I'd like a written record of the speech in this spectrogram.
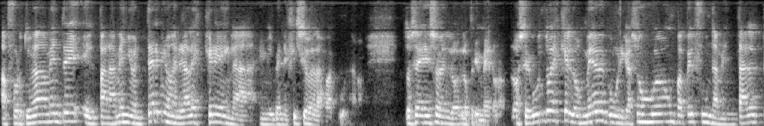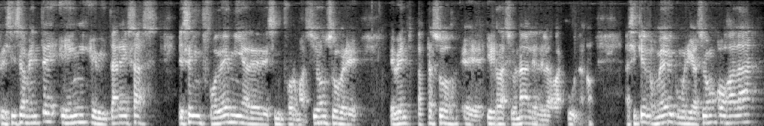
afortunadamente, el panameño en términos generales cree en, la, en el beneficio de las vacunas. Entonces, eso es lo, lo, primero. Lo segundo es que los medios de comunicación juegan un papel fundamental precisamente en evitar esas, esa infodemia de desinformación sobre eventos eh, irracionales de la vacuna. ¿no? Así que los medios de comunicación ojalá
